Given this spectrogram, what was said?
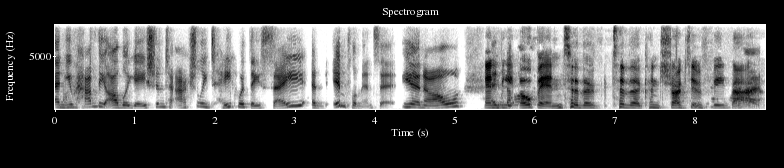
and you have the obligation to actually take what they say and implement it, you know. and, and be not- open to the to the constructive feedback.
